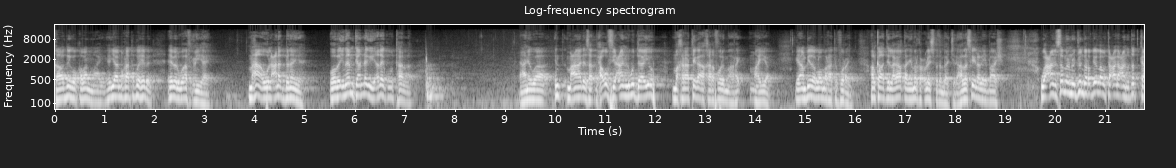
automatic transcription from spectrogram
Qaadigu qaban maayo. Yaa makhraatiku hebel hebel waa afxun yahay. Maxaa? Uu lacnad badan yahay. Waaba imaamka annagii aday kuu taalla. Yani waa macnahadeesa waxaa u fiican in lagu daayo makhraatiga aakhara furi mahaya ee ambiyada loo marhaati furay halkaa haddii lagaa qadiya marka culays badan baa jira. Halaska ilaaliya baasha wa can samr bn jund radi allahu tacala canhu dadka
